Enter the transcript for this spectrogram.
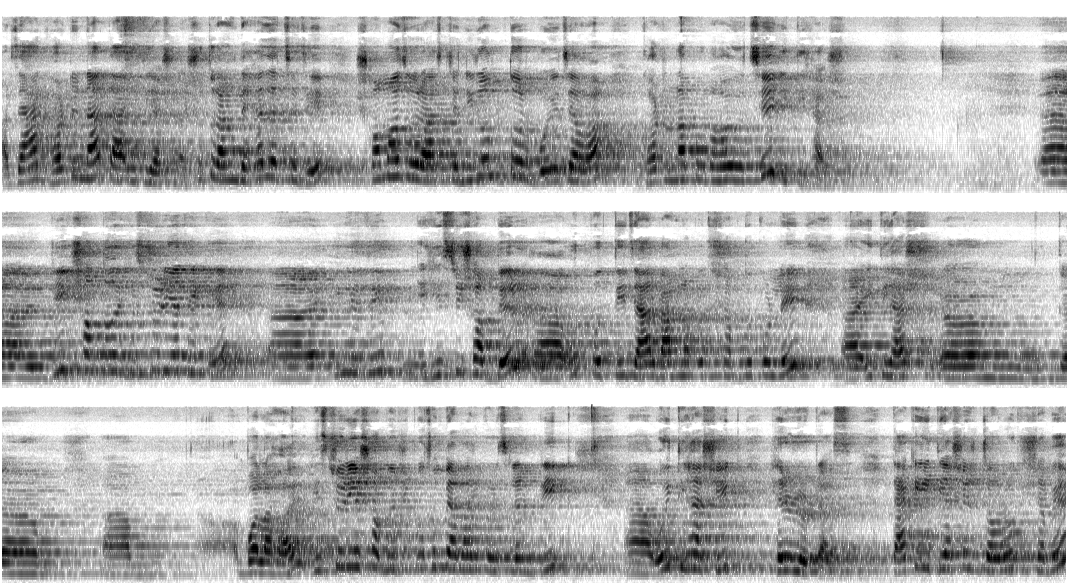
আর যা ঘটে না তা ইতিহাস নয়। সুতরাং দেখা যাচ্ছে যে সমাজ ও রাষ্ট্রে নিরন্তর বয়ে যাওয়া ঘটনা প্রবাহ হচ্ছে ইতিহাস। গ্রিক শব্দ হিস্টোরিয়া থেকে ইংরেজি হিস্ট্রি শব্দের উৎপত্তি যার বাংলা প্রতিশব্দ করলেই ইতিহাস বলা হয়। হিস্টোরিয়া শব্দটি প্রথম ব্যবহার করেছিলেন গ্রিক ঐতিহাসিক হেরোডোটাস। তাকে ইতিহাসের জনক হিসাবে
